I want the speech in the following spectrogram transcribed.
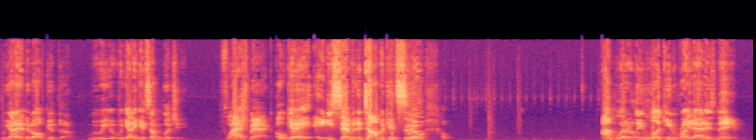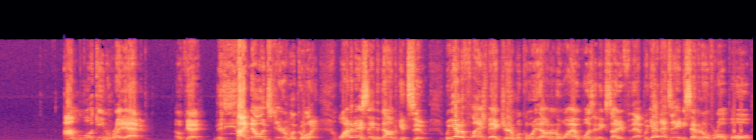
We got to end it off good, though. We, we, we got to get something glitchy. Flashback. Okay, 87 Ndamukong Suh. I'm literally looking right at his name. I'm looking right at him. Okay. I know it's Gerald McCoy. Why did I say Ndamukong Suh? We got a flashback Gerald McCoy, though. I don't know why I wasn't excited for that. But yeah, that's an 87 overall poll.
